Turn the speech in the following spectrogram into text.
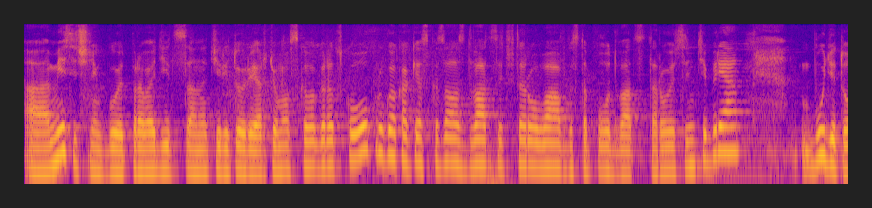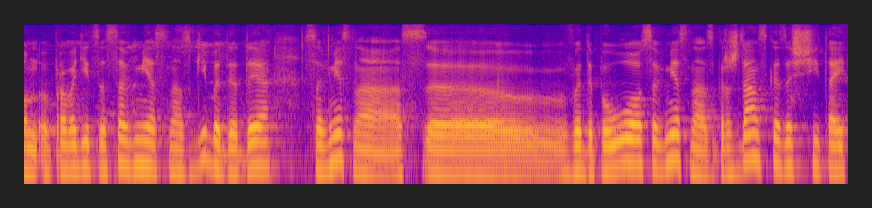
А, месячник будет проводиться на территории Артемовского городского округа, как я сказала, с 22 августа по 22 сентября. Будет он проводиться совместно с ГИБДД, совместно с э, ВДПО, совместно с гражданской защитой.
